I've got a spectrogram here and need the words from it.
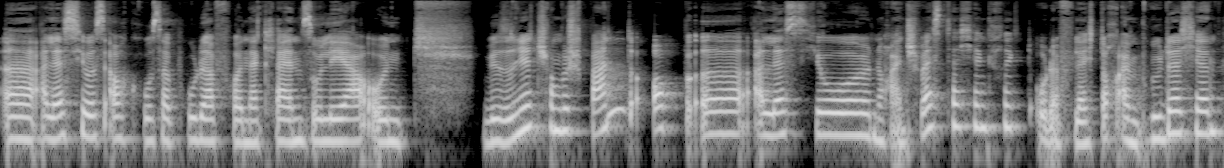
Äh, Alessio ist auch großer Bruder von der kleinen Solea und wir sind jetzt schon gespannt, ob äh, Alessio noch ein Schwesterchen kriegt oder vielleicht doch ein Brüderchen.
